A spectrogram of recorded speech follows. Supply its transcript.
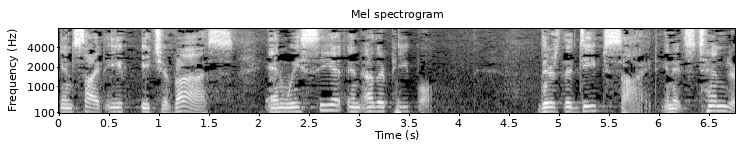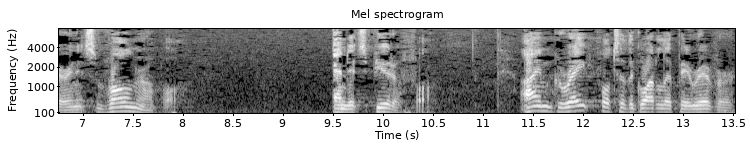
inside each of us, and we see it in other people. There's the deep side, and it's tender, and it's vulnerable, and it's beautiful. I'm grateful to the Guadalupe River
